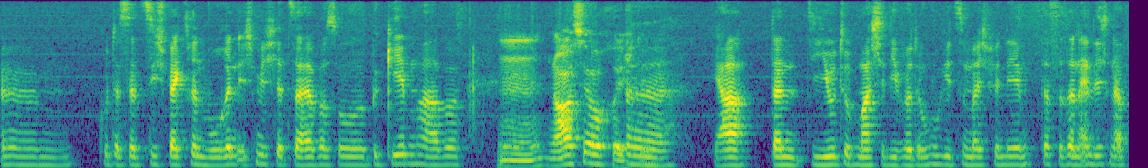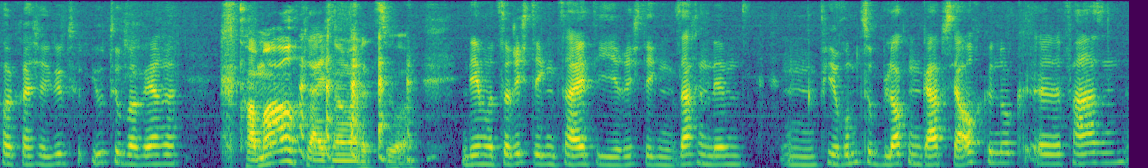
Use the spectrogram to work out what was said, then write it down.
Ähm, gut, das ist jetzt die Spektren, worin ich mich jetzt selber so begeben habe. Mhm. Ja, ist ja auch richtig. Äh, ja, dann die YouTube-Masche, die würde Hugi zum Beispiel nehmen, dass er dann endlich ein erfolgreicher YouTuber wäre. Kommen wir auch gleich nochmal dazu. Indem er zur richtigen Zeit die richtigen Sachen nimmt viel rumzublocken gab es ja auch genug äh, Phasen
